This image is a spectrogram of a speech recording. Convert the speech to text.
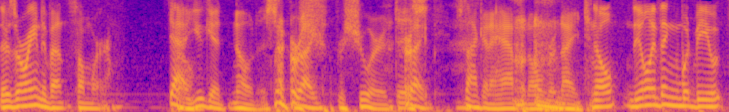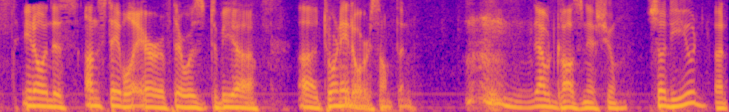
There's a rain event somewhere. Yeah, So- you get noticed. Right. For sure. It is. Right. It's not going to happen overnight. No, the only thing would be, you know, in this unstable air, if there was to be a, a tornado or something, that would cause an issue. So, do you But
